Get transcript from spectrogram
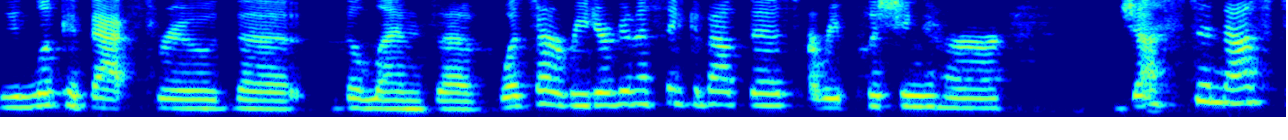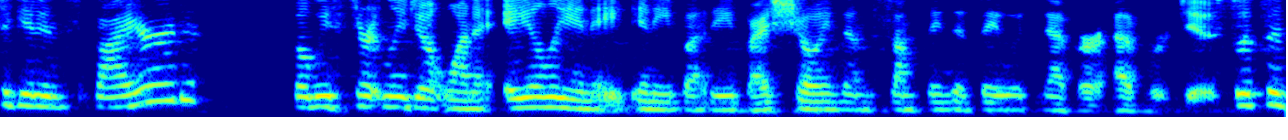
we look at that through the the lens of what's our reader going to think about this are we pushing her just enough to get inspired but we certainly don't want to alienate anybody by showing them something that they would never ever do. So it's a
